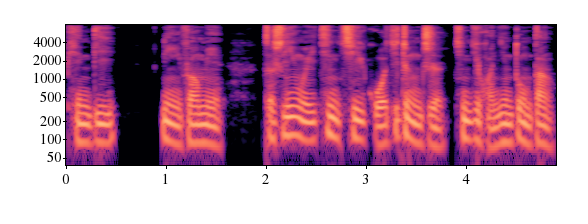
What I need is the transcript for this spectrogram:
偏低；另一方面，则是因为近期国际政治经济环境动荡，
